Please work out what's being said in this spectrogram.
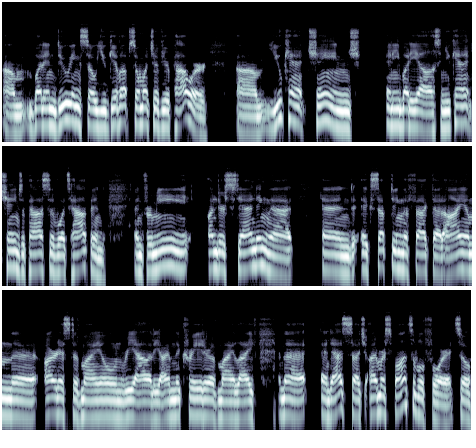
Um, but in doing so, you give up so much of your power. Um, you can't change anybody else and you can't change the past of what's happened. And for me, understanding that and accepting the fact that I am the artist of my own reality. I'm the creator of my life and that and as such I'm responsible for it. So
